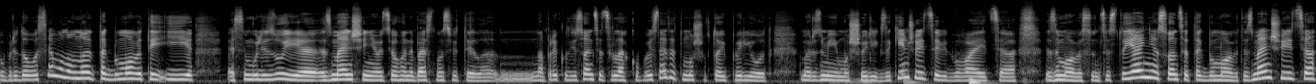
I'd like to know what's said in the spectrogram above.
обрядового символу, воно, так би мовити, і символізує зменшення цього небесного світила. На прикладі сонця це легко пояснити, тому що в той період ми розуміємо, що рік закінчується, відбувається зимове сонцестояння, сонце, так би мовити, зменшується,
